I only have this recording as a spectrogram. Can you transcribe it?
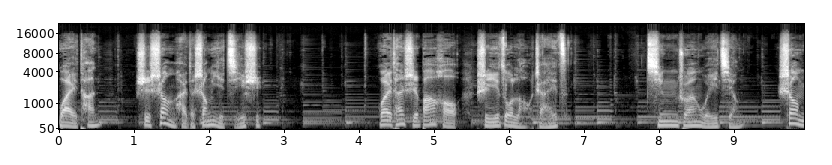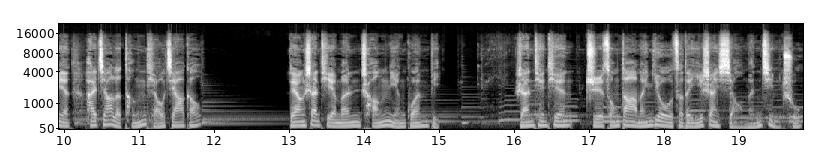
外滩是上海的商业集市。外滩十八号是一座老宅子，青砖围墙，上面还加了藤条加高，两扇铁门常年关闭。冉天天只从大门右侧的一扇小门进出。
